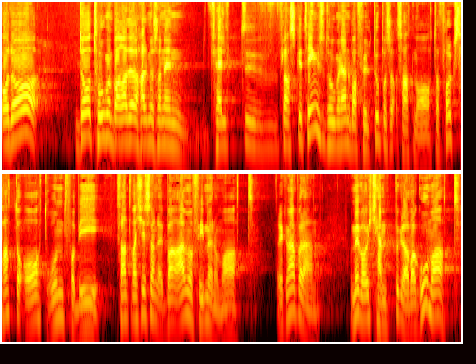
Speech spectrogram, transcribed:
Og da, da tok vi bare, hadde vi sånn en feltflasketing, så tok vi den og bare fulgte opp og så satt vi åt. Og folk satt og åt rundt forbi. Sant? Det var ikke sånn, bare jeg må finne med noe mat. Er dere med på den? Og Vi var jo kjempeglade. Det var god mat.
